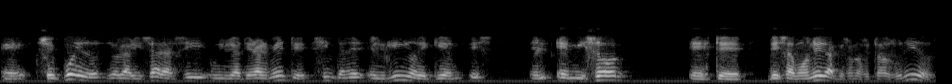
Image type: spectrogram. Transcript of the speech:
Eh, ¿Se puede dolarizar así unilateralmente sin tener el guiño de quien es el emisor este, de esa moneda que son los Estados Unidos?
